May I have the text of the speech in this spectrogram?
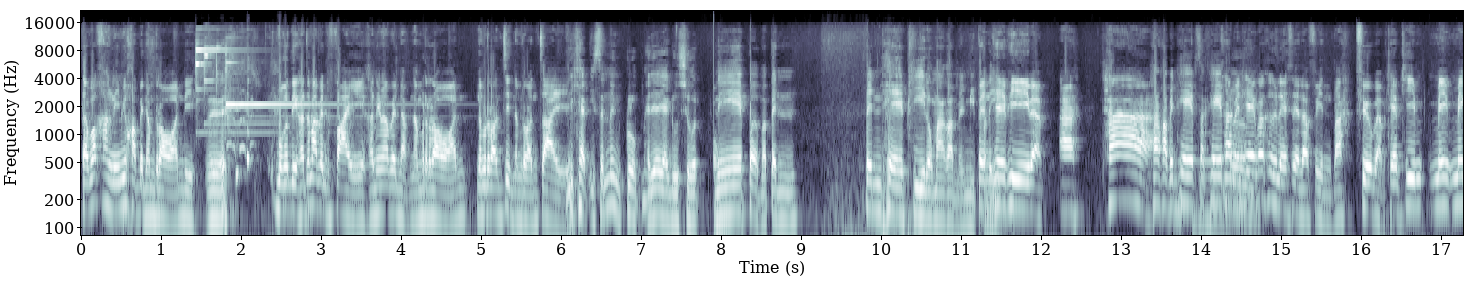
แต่ว่าครั้งนี้มีความเป็นน้ำร้อนดีเออปกติเขาจะมาเป็นไฟครั้งนี้มาเป็นแบบน้ำร้อน น้ำร้อนจิตน้ำร้อนใจ รีแคปอีกสักหนึ่งกลุ่มไม่ได้อยากดูชุด นี่เปิดมาเป็น เป็นเทพีลงมาก่อนมันมีเป็นปรีเทพีแบบอะ ถ้าถ้าเขาเป็นเทพสักเทพถ้าเป็นหงเทพก็คือเลเซราฟินปะฟิลแบบเทพที่ไม่ไม่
